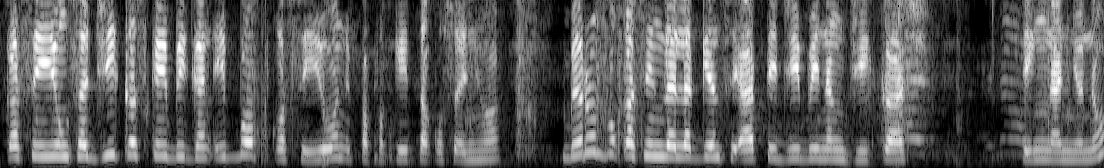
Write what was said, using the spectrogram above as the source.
Kasi yung sa Gcash kaibigan, iba po kasi yun. Ipapakita ko sa inyo. Meron po kasing lalagyan si Ate GB ng Gcash. Tingnan nyo, no?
